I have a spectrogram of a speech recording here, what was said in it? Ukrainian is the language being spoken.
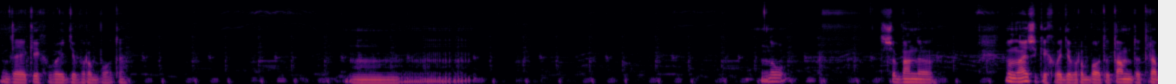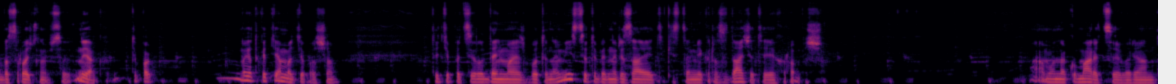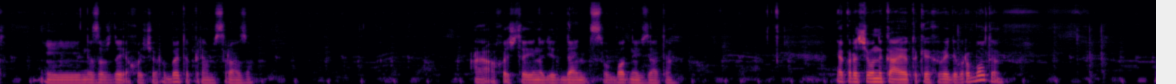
деяких видів роботи. Ну, щоб мене. Ну, знаєш, яких видів роботи? Там, де треба срочно все. Ну як? Типа. Ну, є така тема, типу, що ти, типу, цілий день маєш бути на місці, тобі нарізають якісь там мікрозадачі, ти їх робиш. А мене кумарить цей варіант. І не завжди я хочу робити прямо зразу. А хочеться іноді день свободний взяти. Я, коротше, уникаю таких видів роботи.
